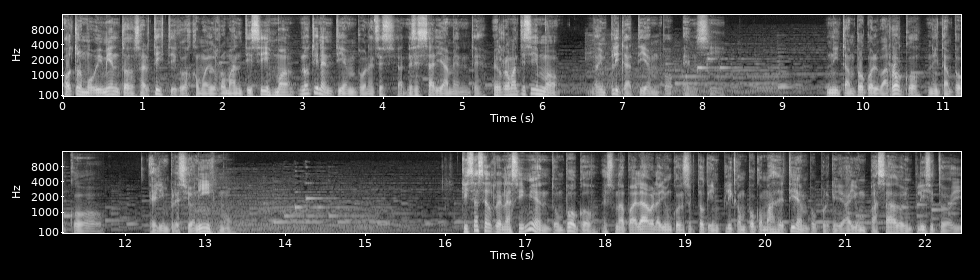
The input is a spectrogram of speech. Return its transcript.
Otros movimientos artísticos como el romanticismo no tienen tiempo necesariamente. El romanticismo no implica tiempo en sí. Ni tampoco el barroco, ni tampoco el impresionismo. Quizás el renacimiento, un poco, es una palabra y un concepto que implica un poco más de tiempo, porque hay un pasado implícito y,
